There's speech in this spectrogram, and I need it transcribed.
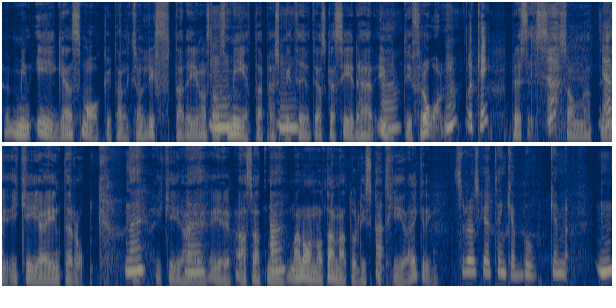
min egen smak utan liksom lyfta det i någon slags metaperspektiv. Att jag ska se det här Ja. utifrån. Mm, Okej, Precis, som att Ja. Ikea är inte rock. Nej. Ikea Nej. Är, är alltså att man, man har något annat att diskutera kring. Så då ska jag tänka boken då. Mm.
